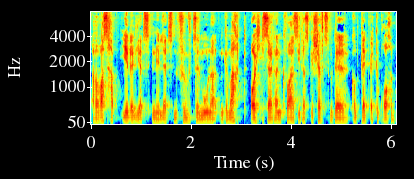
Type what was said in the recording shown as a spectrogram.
Aber was habt ihr denn jetzt in den letzten 15 Monaten gemacht? Euch ist ja dann quasi das Geschäftsmodell komplett weggebrochen.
